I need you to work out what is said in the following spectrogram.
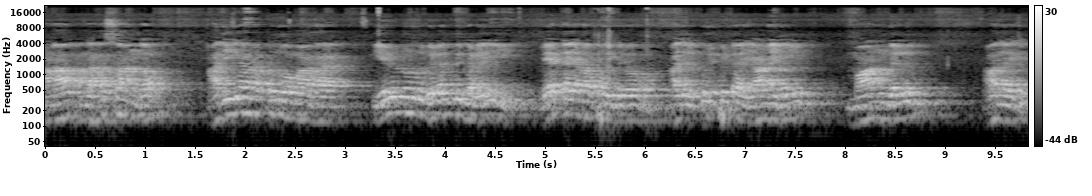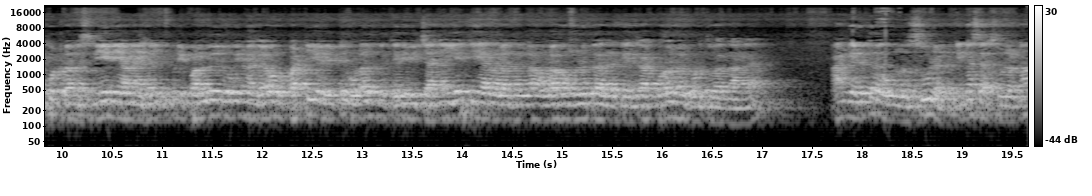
ஆனால் அந்த அரசாங்கம் அதிகாரப்பூர்வமாக எழுநூறு விலங்குகளை வேட்டையாட போகிறோம். அதில் குறிப்பிட்ட யானைகள் மான்கள் அந்த ஹிப்போட்ரமஸ் நீர் யானைகள் இப்படி பல்வேறு உயிரினங்களை ஒரு பட்டியலிட்டு உலகுக்கு தெரிவிச்சாங்க. இயற்கையாளர்கள்லாம் உலகம் முழுக்க அதற்கு எதிராக குரல்கள் கொடுத்து வந்தாங்க. அங்க இருக்கிற ஒரு சூழல் என்ன சார் சூழல்னா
